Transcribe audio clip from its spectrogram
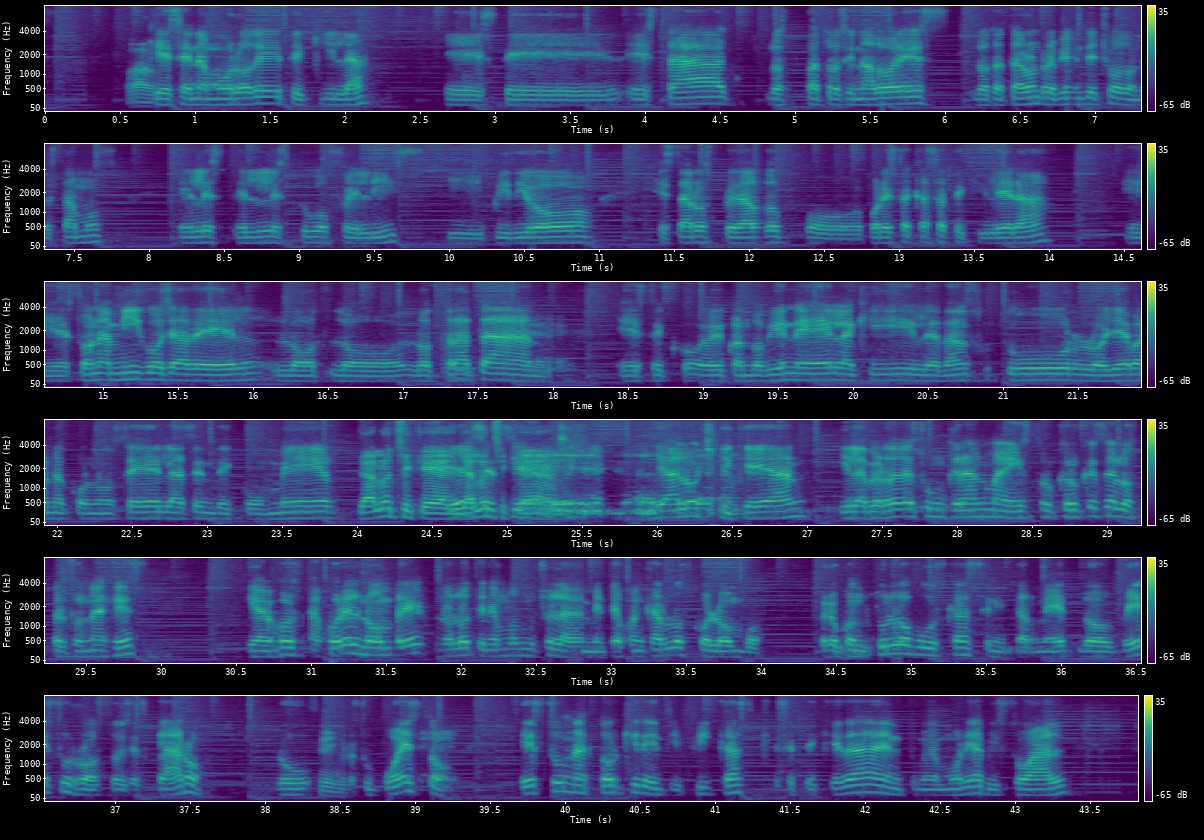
que se enamoró de tequila. Este, está, los patrocinadores lo trataron re bien, de hecho, donde estamos, él, él estuvo feliz y pidió estar hospedado por, por esta casa tequilera eh, son amigos ya de él, lo, lo, lo, tratan, este, eh, cuando viene él aquí le dan su tour, lo llevan a conocer, le hacen de comer. Ya lo chequean, ya lo chequean. Ya lo chequean y la verdad es un gran maestro, creo que es de los personajes que a lo mejor, el nombre no lo tenemos mucho en la mente, Juan Carlos Colombo, pero cuando tú lo buscas en internet, lo ves su rostro, dices, claro, lo, por supuesto, es un actor que identificas, que se te queda en tu memoria visual,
